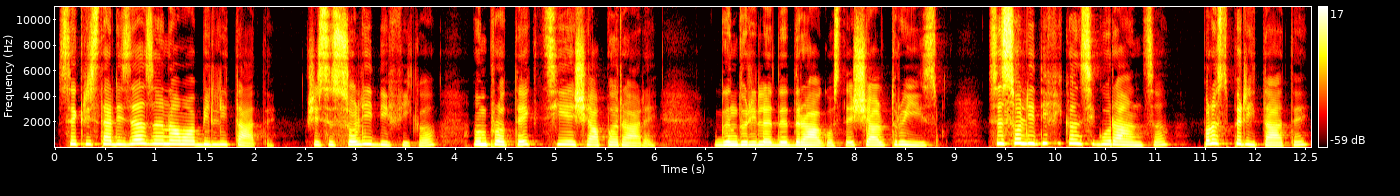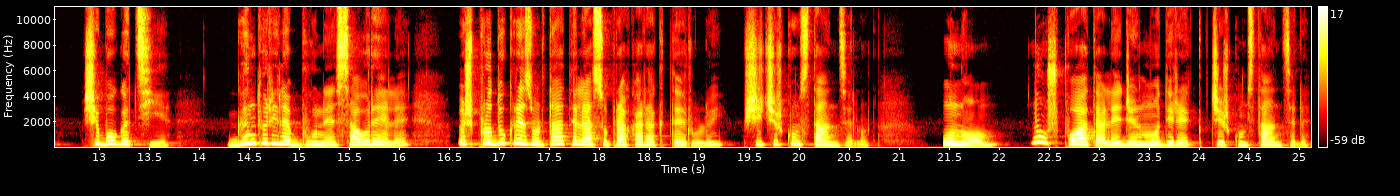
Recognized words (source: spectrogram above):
se cristalizează în amabilitate și se solidifică în protecție și apărare. Gândurile de dragoste și altruism se solidifică în siguranță, prosperitate și bogăție. Gândurile bune sau rele își produc rezultatele asupra caracterului și circumstanțelor. Un om nu își poate alege în mod direct circumstanțele,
